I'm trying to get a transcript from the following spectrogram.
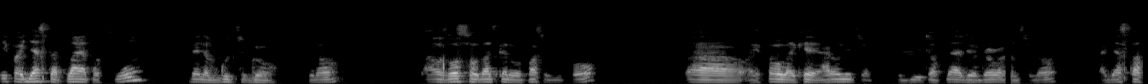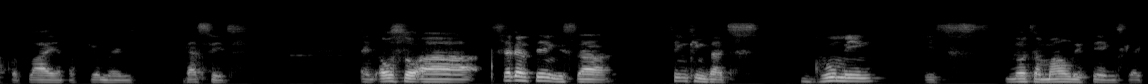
if I just apply a perfume, then I'm good to go. You know, I was also that kind of a person before. Uh, I thought like, hey, I don't need to to be to apply a deodorant. You know, I just have to apply a perfume and that's it. And also, uh, second thing is uh, thinking that grooming is not a manly thing, it's like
